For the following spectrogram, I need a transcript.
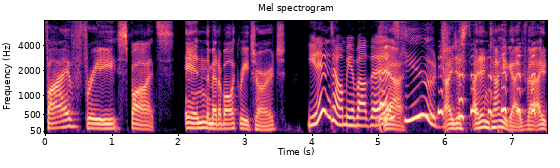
five free spots in the metabolic recharge. You didn't tell me about this. Yeah. That's huge. I just, I didn't tell you guys, but I,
